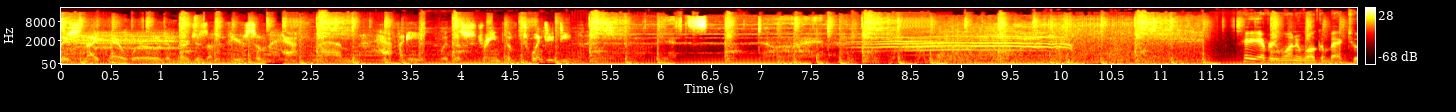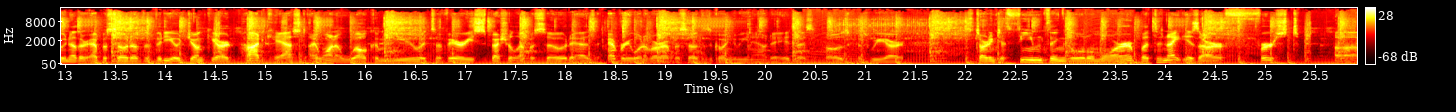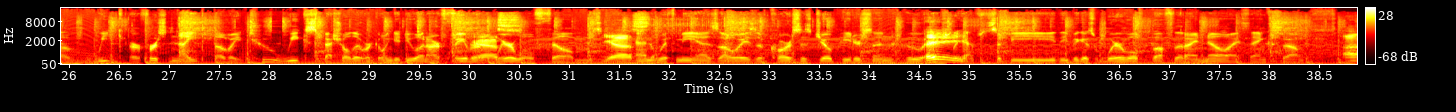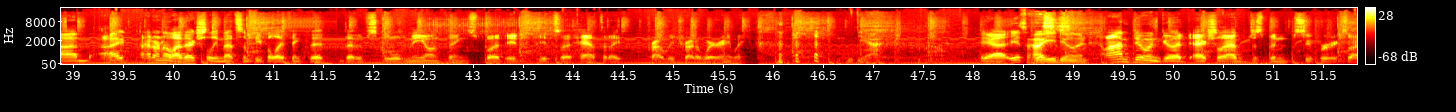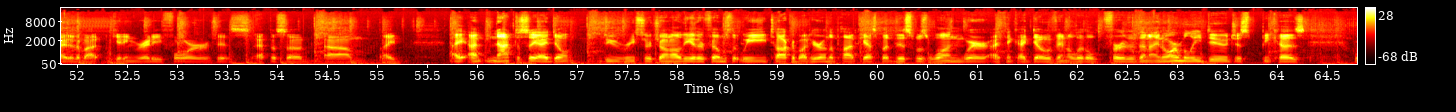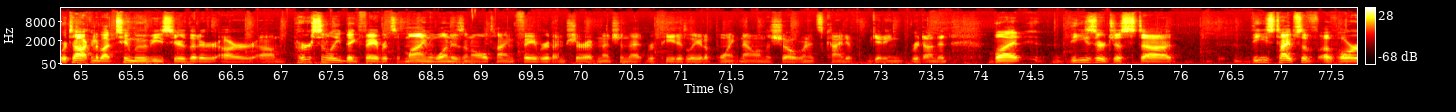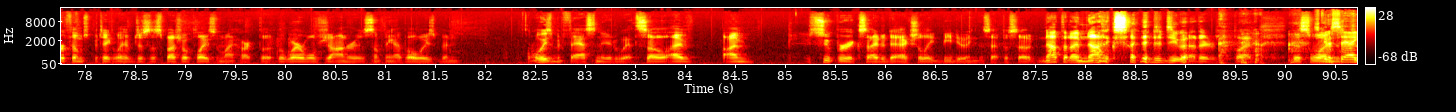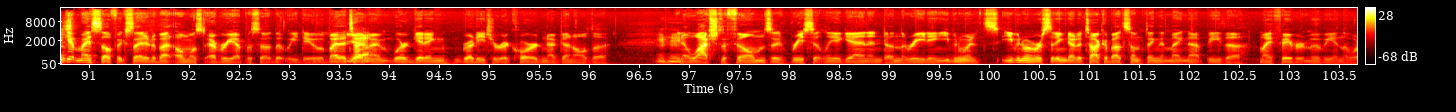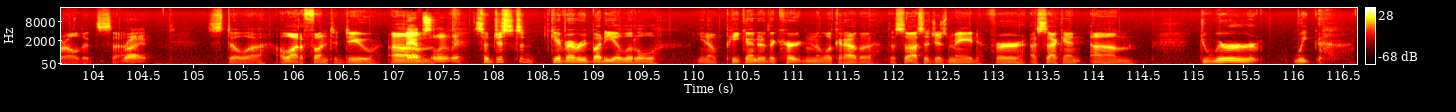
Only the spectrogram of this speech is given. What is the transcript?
From this nightmare world emerges a fearsome half man, half ape with the strength of 20 demons. It's time. Hey everyone, and welcome back to another episode of the Video Junkyard Podcast. I want to welcome you. It's a very special episode, as every one of our episodes is going to be nowadays, I suppose, because we are starting to theme things a little more. But tonight is our first uh, week, or first night of a two-week special that we're going to do on our favorite Yes. werewolf films. Yes. And with me, as always, of course, is Joe Peterson, who Hey. actually happens to be the biggest werewolf buff that I know. I think so. Um, I, I don't know. I've actually met some people I think that, that have schooled me on things, but it, it's a hat that I probably try to wear anyway. Yeah. yeah. It's, So how you is- doing? I'm doing good. Actually, I've just been super excited about getting ready for this episode. Um, I, I, I'm not to say I don't do research on all the other films that we talk about here on the podcast, but this was one where I think I dove in a little further than I normally do, just because we're talking about two movies here that are, are um, personally big favorites of mine. One is an all-time favorite. I'm sure I've mentioned that repeatedly at a point now on the show when it's kind of getting redundant. But these are just uh, these types of, of horror films, particularly, have just a special place in my heart. The, the werewolf genre is something I've always been always been fascinated with. So I've I'm super excited to actually be doing this episode. Not that I'm not excited to do others, but this I one. was gonna say I get myself excited about almost every episode that we do. By the time Yeah. I'm, we're getting ready to record, and I've done all the, Mm-hmm. you know, watched the films recently again and done the reading. Even when it's even when we're sitting down to talk about something that might not be the my favorite movie in the world, it's uh, right. still uh, a lot of fun to do. Um, Absolutely. So just to give everybody a little, you know, peek under the curtain and look at how the, the sausage is made for a second. Um, we're we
